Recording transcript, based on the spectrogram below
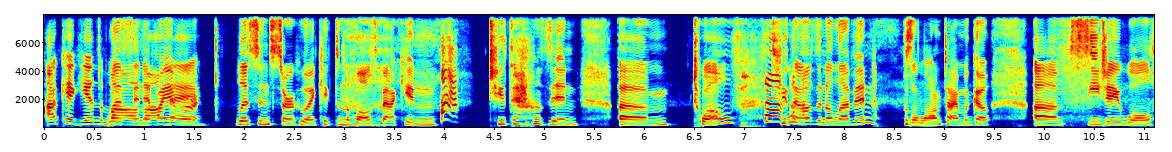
I'll kick you in the balls listen if i day. ever listen sir who i kicked in the balls back in 2012 um, 2011 it was a long time ago um, cj will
